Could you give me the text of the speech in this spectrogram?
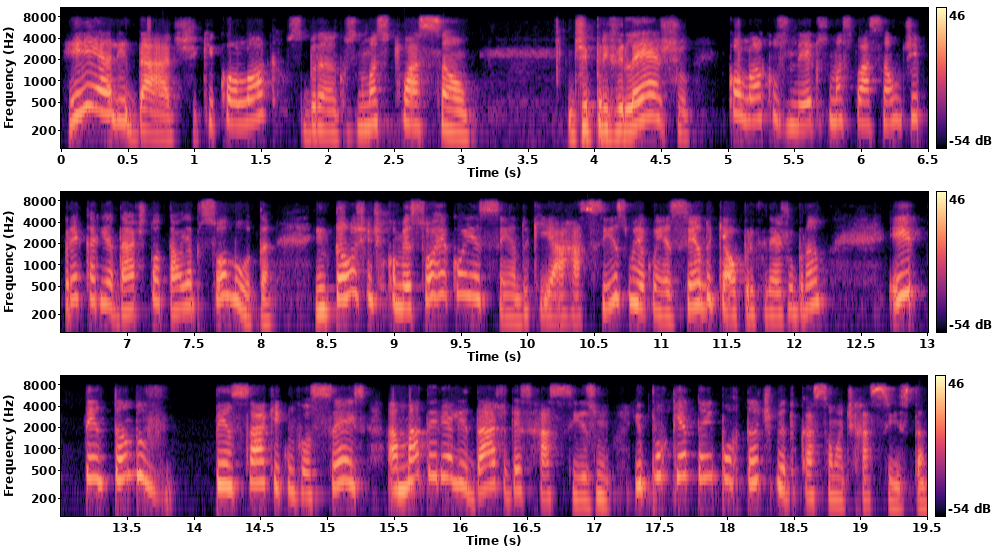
realidade que coloca os brancos numa situação de privilégio coloca os negros numa situação de precariedade total e absoluta. Então a gente começou reconhecendo que há racismo, reconhecendo que há o privilégio branco e tentando pensar aqui com vocês a materialidade desse racismo e por que é tão importante uma educação antirracista.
